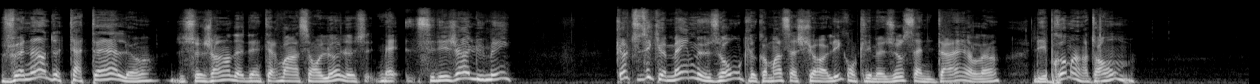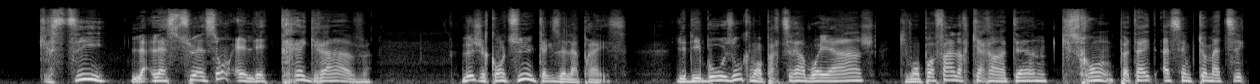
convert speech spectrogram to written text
Venant de Tata, là, de ce genre d'intervention-là, mais c'est des gens allumés. Quand tu dis que même eux autres commencent à chialer contre les mesures sanitaires, là, les bras m'en tombent. Christy, la, la situation, elle est très grave. Là, je continue le texte de la presse. Il y a des bozos qui vont partir en voyage, qui vont pas faire leur quarantaine, qui seront peut-être asymptomatiques.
